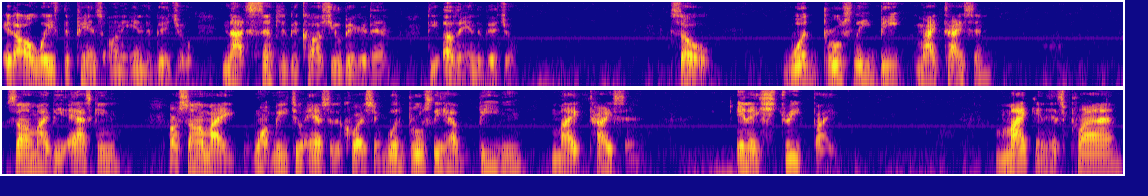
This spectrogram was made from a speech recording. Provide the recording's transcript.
It always depends on the individual, not simply because you're bigger than the other individual. So, would Bruce Lee beat Mike Tyson? Some might be asking, or some might want me to answer the question Would Bruce Lee have beaten Mike Tyson in a street fight? Mike in his prime,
